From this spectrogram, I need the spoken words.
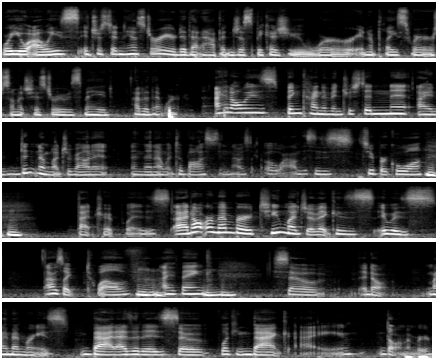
were you always interested in history, or did that happen just because you were in a place where so much history was made? How did that work? I had always been kind of interested in it. I didn't know much about it, and then I went to Boston. I was like, oh wow, this is super cool. Mm-hmm. That trip was. I don't remember too much of it because it was. I was like 12, Mm. I think. Mm-hmm. So I don't. My memory is bad as it is. So looking back, I don't remember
